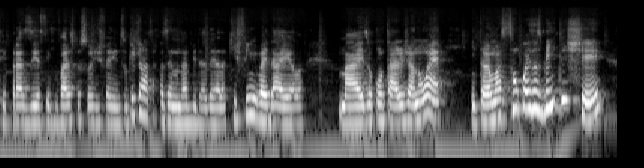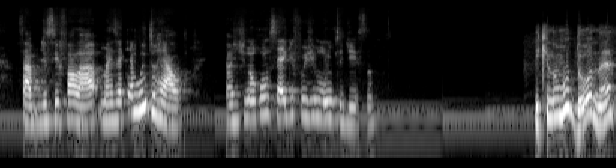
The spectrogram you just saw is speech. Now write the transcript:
ter prazer assim com várias pessoas diferentes. O que, que ela tá fazendo na vida dela? Que fim vai dar ela? Mas o contrário já não é. Então é uma, são coisas bem clichê, sabe, de se falar, mas é que é muito real. A gente não consegue fugir muito disso. E que não mudou, né?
